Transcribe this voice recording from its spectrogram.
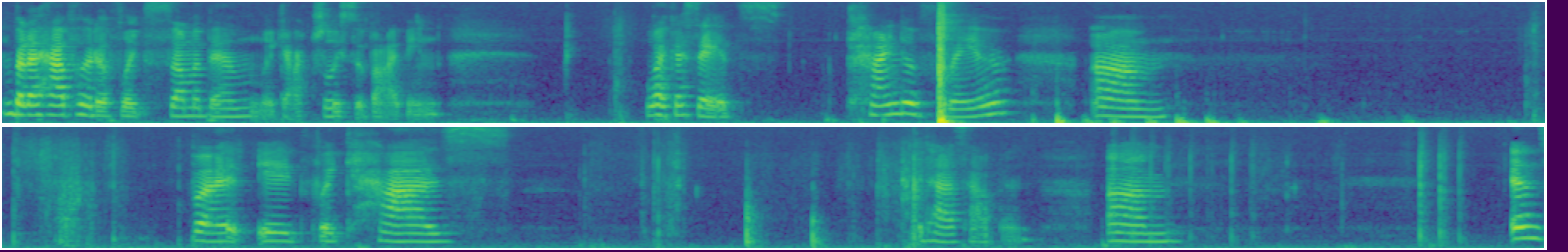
But I have heard of like some of them like actually surviving. Like I say, it's kind of rare. Um, but it like has it has happened. Um, and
